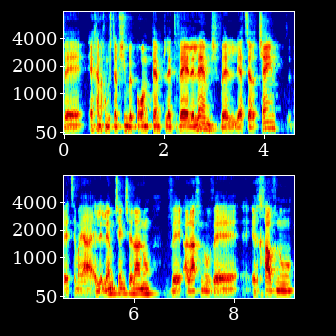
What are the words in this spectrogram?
ואיך אנחנו משתמשים ב-prompt template ו-LLM בשביל לייצר chain, זה בעצם היה ה-LLM chain שלנו והלכנו והרחבנו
